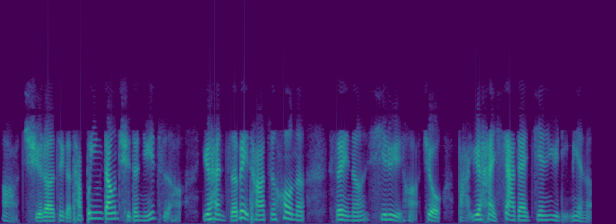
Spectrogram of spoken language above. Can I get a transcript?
啊娶了这个他不应当娶的女子，哈。约翰责备他之后呢？所以呢，希律哈就把约翰下在监狱里面了。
